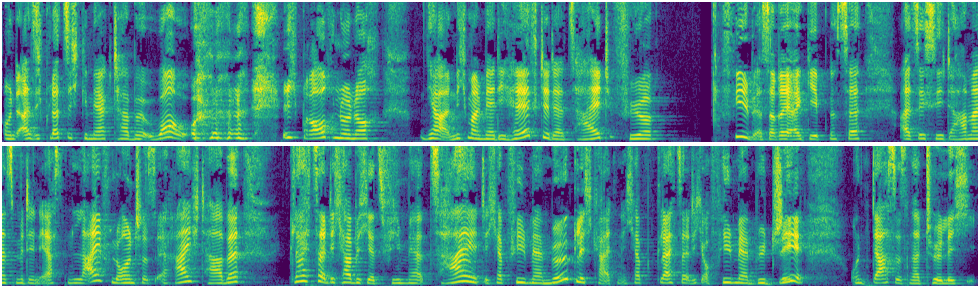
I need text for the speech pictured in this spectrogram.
und als ich plötzlich gemerkt habe, wow, ich brauche nur noch, ja, nicht mal mehr die Hälfte der Zeit für viel bessere Ergebnisse, als ich sie damals mit den ersten Live-Launches erreicht habe. Gleichzeitig habe ich jetzt viel mehr Zeit, ich habe viel mehr Möglichkeiten, ich habe gleichzeitig auch viel mehr Budget und das ist natürlich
